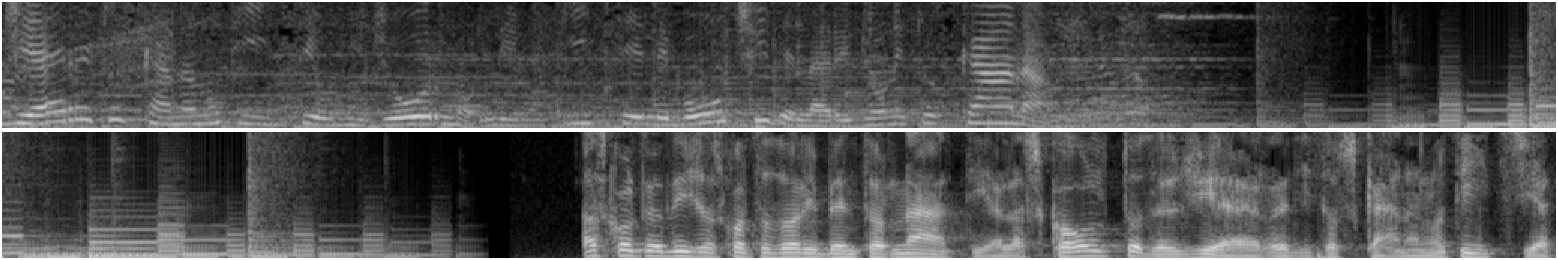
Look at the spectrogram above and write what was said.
GR Toscana Notizie, ogni giorno le notizie e le voci della regione toscana. Ascoltatrici e ascoltatori, bentornati all'ascolto del GR di Toscana Notizie.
